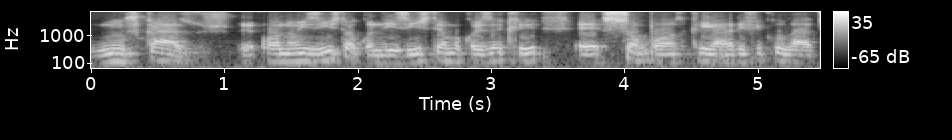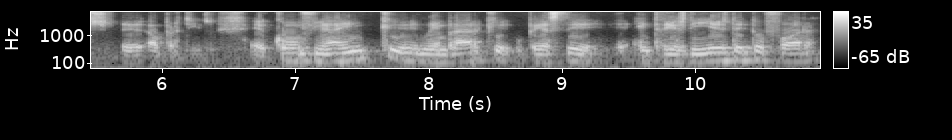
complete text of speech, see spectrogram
nos casos, ou não existe, ou quando existe, é uma coisa que só pode criar dificuldades ao partido. Convém que, lembrar que o PSD, em três dias, deitou fora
